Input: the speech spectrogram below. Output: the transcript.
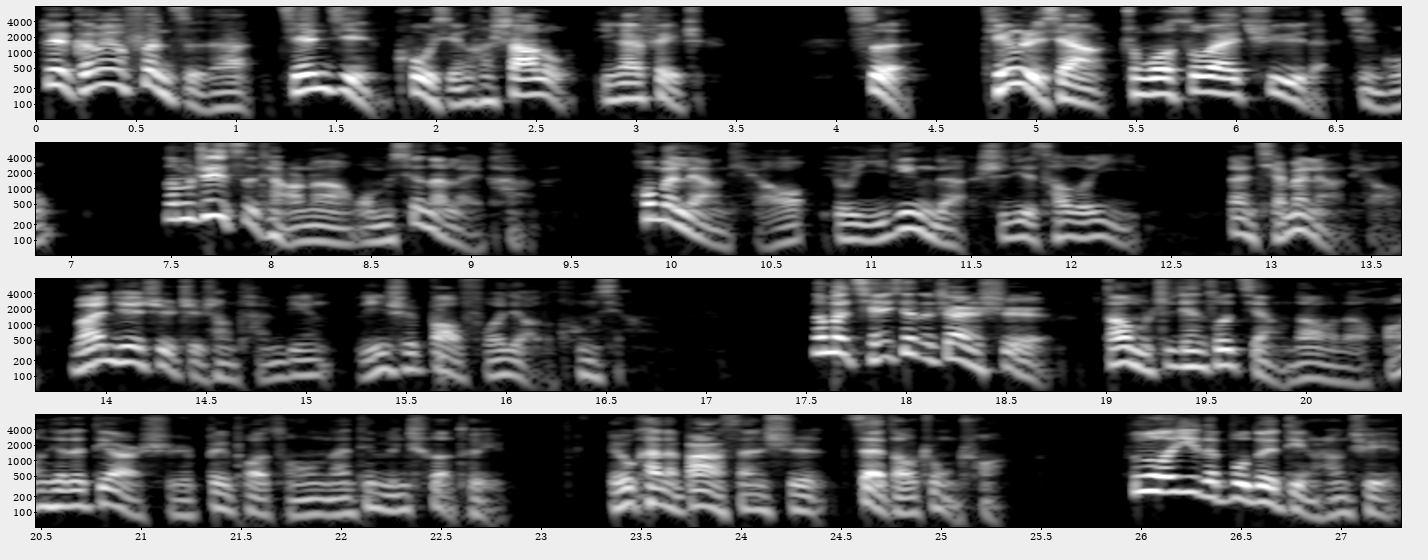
对革命分子的监禁、酷刑和杀戮应该废止。四，停止向中国苏维埃区域的进攻。那么这四条呢？我们现在来看，后面两条有一定的实际操作意义。但前面两条完全是纸上谈兵、临时抱佛脚的空想。那么前线的战士，当我们之前所讲到的黄杰的第二师被迫从南天门撤退，刘戡的八十三师再遭重创，傅作义的部队顶上去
